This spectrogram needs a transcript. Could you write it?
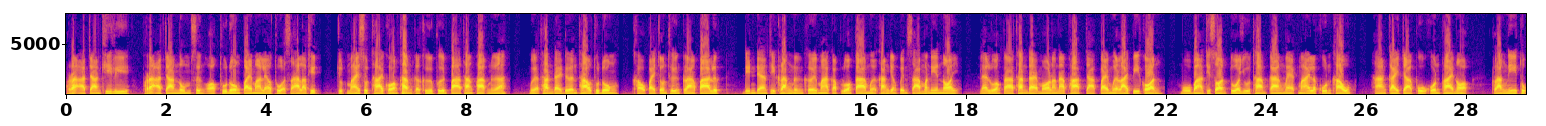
พระอาจารย์คีรี พระอาจารย์หนุ่มซึ่งออกทุดงไปมาแล้วทั่วสารทิศ จุดหมายสุดท้ายของท่านก็คือผืนป่าทางภาคเหนือ เมื่อท่านได้เดินเท้าทุดง เข้าไปจนถึงกลางป่าลึก ดินแดนที่ครั้งหนึ่งเคยมากับหลวงตาเมื่อครั้งยังเป็นสามเณรน้อย และหลวงตาท่านได้มรณภาพจากไปเมื่อหลายปีก่อน หมู่บ้านที่ซ่อนตัวอยู่ท่ามกลางแมกไม้และขุนเขา ห่างไกลจากผู้คนภายนอก ครั้งนี้ทุก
